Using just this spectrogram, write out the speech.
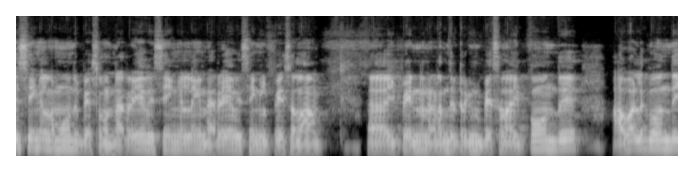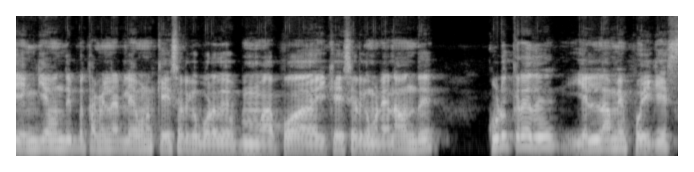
விஷயங்கள் நம்ம வந்து பேசலாம். நிறைய விஷயங்கள்னாக்கி நிறைய விஷயங்கள் பேசலாம். இப்போ என்ன நடந்துட்டுருக்குன்னு பேசலாம். இப்போ வந்து அவளுக்கு வந்து எங்கேயும் வந்து இப்போ தமிழ்நாட்டில் எவனும் கேஸ் எடுக்க போகிறது போ கேஸ் எடுக்க மாட்டேன் ஏன்னா வந்து கொடுக்குறது எல்லாமே பொய் கேஸ்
